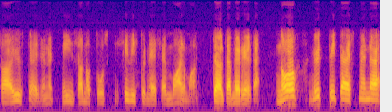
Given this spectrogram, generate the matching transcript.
saa yhteyden niin sanottuun sivistyneeseen maailmaan täältä mereltä. No, nyt pitäisi mennä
